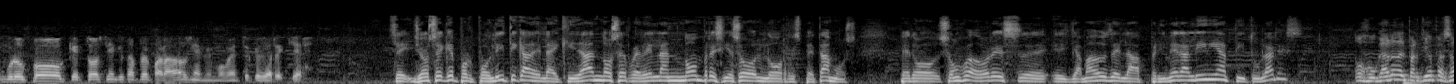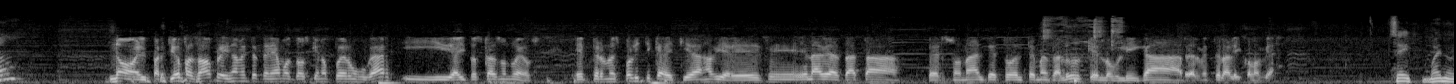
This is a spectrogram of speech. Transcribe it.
un grupo que todos tienen que estar preparados en el momento que se requiere. Sí, yo sé que por política de la equidad no se revelan nombres y eso lo respetamos, pero son jugadores eh, eh, llamados de la primera línea titulares. ¿O jugaron el partido pasado? No, el partido pasado precisamente teníamos dos que no pudieron jugar y hay dos casos nuevos. Eh, pero no es política de equidad, Javier, es eh, la data personal de todo el tema de salud que lo obliga realmente la ley colombiana. Sí, bueno,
